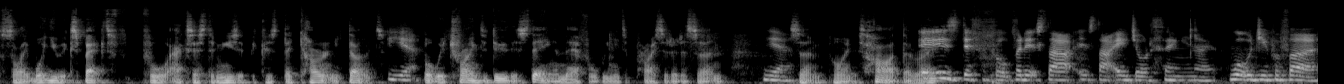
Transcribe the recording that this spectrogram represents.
so like what you expect for access to music because they currently don't. yeah But we're trying to do this thing, and therefore we need to price it at a certain yeah certain point. It's hard though, right? It is difficult, but it's that it's that age old thing, you know. What would you prefer?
